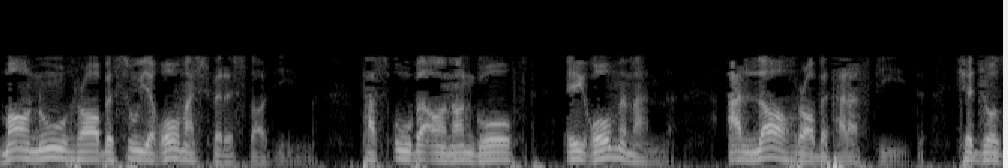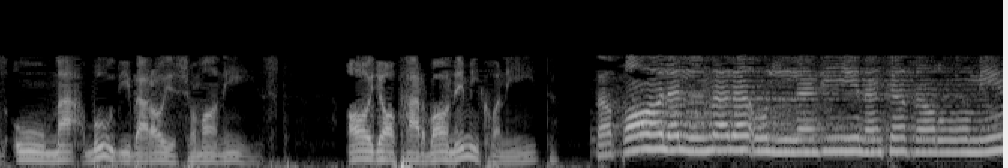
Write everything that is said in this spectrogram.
ما نوح را به سوی قومش فرستادیم. پس او به آنان گفت ای قوم من الله را بپرستید که جز او معبودی برای شما نیست. آیا پروا نمی کنید؟ فقال الملأ الذين كفروا من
